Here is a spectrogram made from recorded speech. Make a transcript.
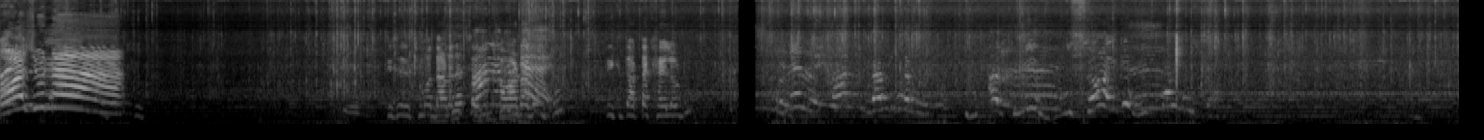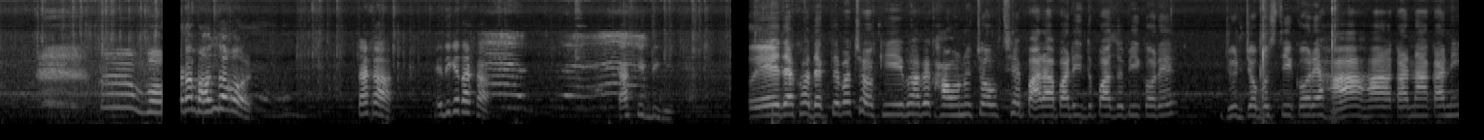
ও জুনা খাওয়াটা তারটা খাইলে উঠু ওটা বন্ধ কর টাকা এদিকে টাকা কাকির দিকে। তো এই দেখো, দেখতে পাচ্ছ কীভাবে খাওয়ানো চলছে? পাড়াপাড়ি দুপাদুপি করে জবস্তি করে, হা হা কানা কানি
